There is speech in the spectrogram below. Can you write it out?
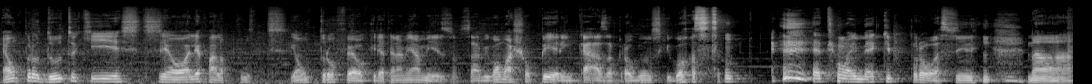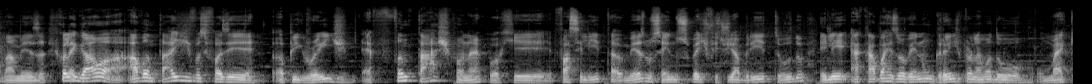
é um produto que você olha e fala, putz, é um troféu, queria ter na minha mesa, sabe? Igual uma chopeira em casa para alguns que gostam. é ter um iMac Pro assim na, na mesa. Ficou legal. A vantagem de você fazer upgrade é fantástico, né? Porque facilita, mesmo sendo super difícil de abrir tudo, ele acaba resolvendo um grande problema do Mac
